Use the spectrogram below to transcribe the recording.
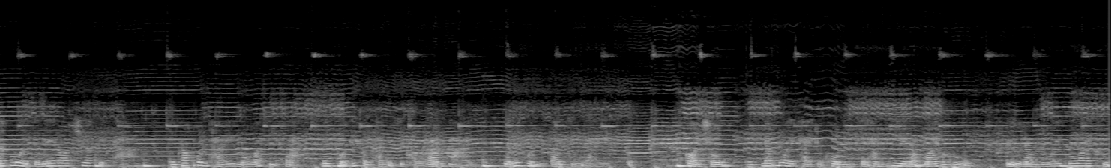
นักมวยจะไม่รอดเชือกเด็ดขาดเพราะคนไทยมองว่าศีรษะเป็นส่วนที่สำคัญที่สุดของร่างกาย และไม่ควรอยู่ใต้สิ่งใด ก่อนชกนักมวยไทยทุกคนจะทำพิธีรำไหว้ครู หรือรำมวยเพื่อไหว้ครู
